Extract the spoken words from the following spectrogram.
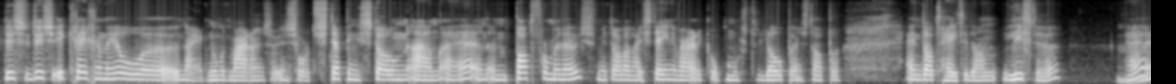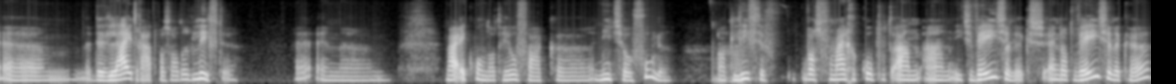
Dus, dus ik kreeg een heel, nou ja, ik noem het maar een, een soort stepping stone aan, een, een pad voor mijn neus. Met allerlei stenen waar ik op moest lopen en stappen. En dat heette dan liefde. Hè? Um, de leidraad was altijd liefde. Hè? En, um, maar ik kon dat heel vaak uh, niet zo voelen. Want liefde was voor mij gekoppeld aan, aan iets wezenlijks. En dat wezenlijke,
